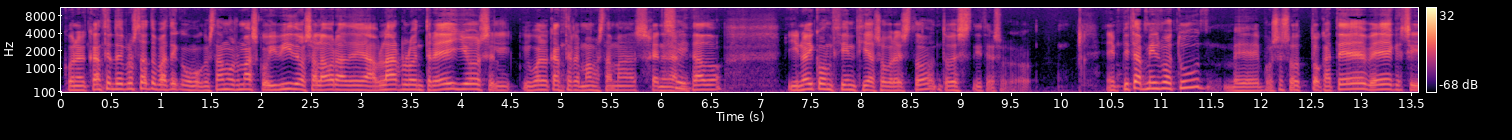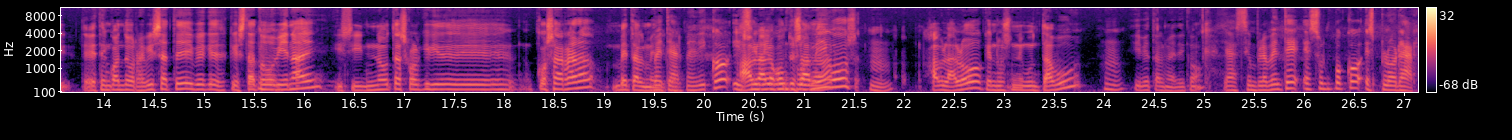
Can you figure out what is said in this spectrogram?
con el cáncer de próstata parece como que estamos más cohibidos a la hora de hablarlo entre ellos, el- igual el cáncer de mama está más generalizado y no hay conciencia sobre esto, entonces dices, empieza mismo tú, pues eso, tócate, ve que si de vez en cuando revísate y ve que, que está Mm. todo bien ahí y si notas cualquier cosa rara, vete al médico. Vete al médico y Háblalo con tus pudor. amigos, Mm. Háblalo, que no es ningún tabú Mm. y vete al médico. Ya, simplemente es un poco explorar.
